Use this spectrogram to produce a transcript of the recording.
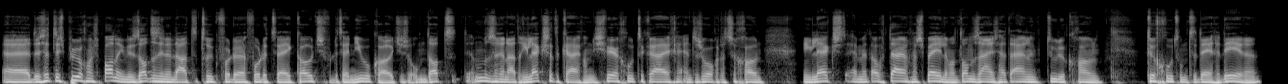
Eh, dus het is puur gewoon spanning. Dus dat is inderdaad de truc voor de, voor de twee coaches, voor de twee nieuwe coaches, om, dat, om ze inderdaad relaxer te krijgen, om die sfeer goed te krijgen en te zorgen dat ze gewoon relaxed en met overtuiging gaan spelen. Want dan zijn ze uiteindelijk natuurlijk gewoon te goed om te degraderen.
